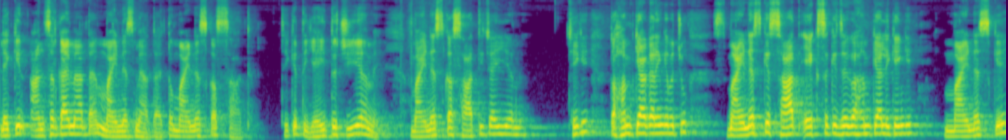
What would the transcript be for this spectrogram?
लेकिन आंसर काय में आता है? माइनस में आता है तो माइनस का साथ ठीक है? तो यही तो चाहिए हमें। माइनस का साथ ही चाहिए हमें। ठीक है? तो हम क्या करेंगे बच्चों? माइनस के सात एक्स की जगह हम क्या लिखेंगे? माइनस के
